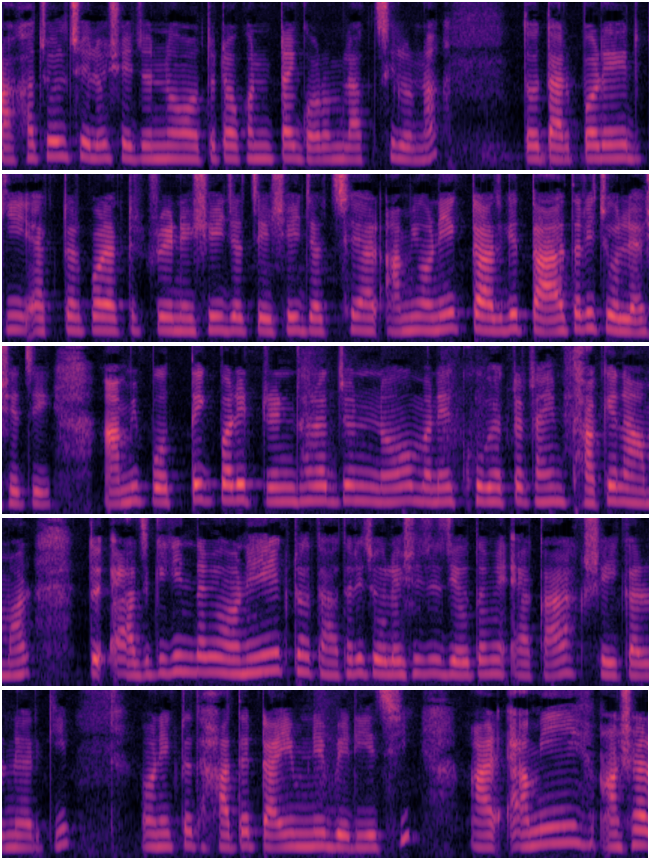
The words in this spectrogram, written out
পাখা চলছিল সেই জন্য অতটা ওখানটায় গরম লাগছিল না। তো তারপরে আর কি একটার পর একটা ট্রেন এসেই যাচ্ছে এসেই যাচ্ছে। আর আমি অনেকটা আজকে তাড়াতাড়ি চলে এসেছি। আমি প্রত্যেকবারে ট্রেন ধরার জন্য মানে খুব একটা টাইম থাকে না আমার। তো আজকে কিন্তু আমি অনেকটা তাড়াতাড়ি চলে এসেছি, যেহেতু আমি একা সেই কারণে আর কি। অনেকটা হাতে টাইম নিয়ে বেরিয়েছি। আর আমি আসার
